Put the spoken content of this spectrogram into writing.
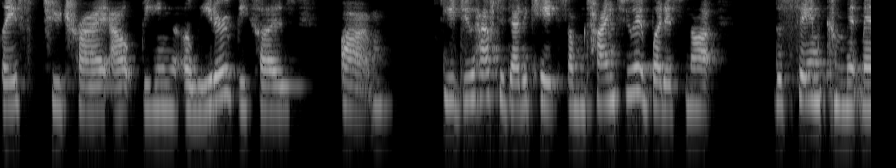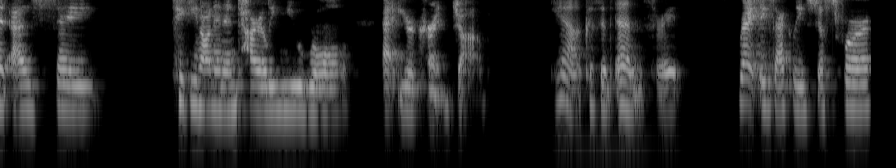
place to try out being a leader because um, you do have to dedicate some time to it, but it's not the same commitment as, say, taking on an entirely new role at your current job. Yeah, because it ends, right? Right, exactly. It's just for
